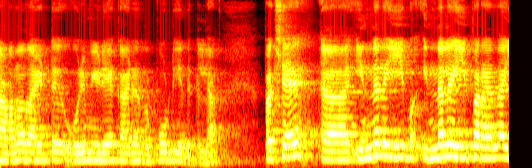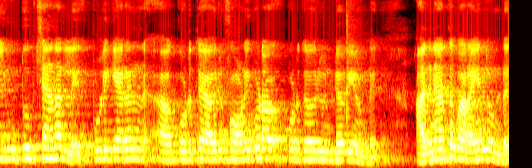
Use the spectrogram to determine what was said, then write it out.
നടന്നതായിട്ട് ഒരു മീഡിയക്കാരും റിപ്പോർട്ട് ചെയ്തിട്ടില്ല. പക്ഷേ ഇന്നലെ ഈ ഇന്നലെ ഈ പറയുന്ന യൂട്യൂബ് ചാനലിൽ പുള്ളിക്കാരൻ കൊടുത്ത ആ ഒരു ഫോണിൽ കൂടെ കൊടുത്ത ഒരു ഇന്റർവ്യൂ ഉണ്ട്. അതിനകത്ത് പറയുന്നുണ്ട്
